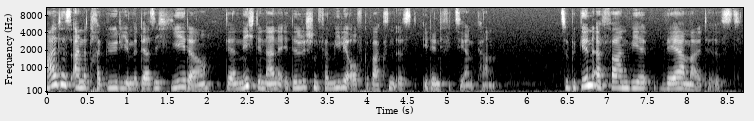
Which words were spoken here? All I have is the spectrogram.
Malte ist eine Tragödie, mit der sich jeder, der nicht in einer idyllischen Familie aufgewachsen ist, identifizieren kann. Zu Beginn erfahren wir, wer Malte ist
